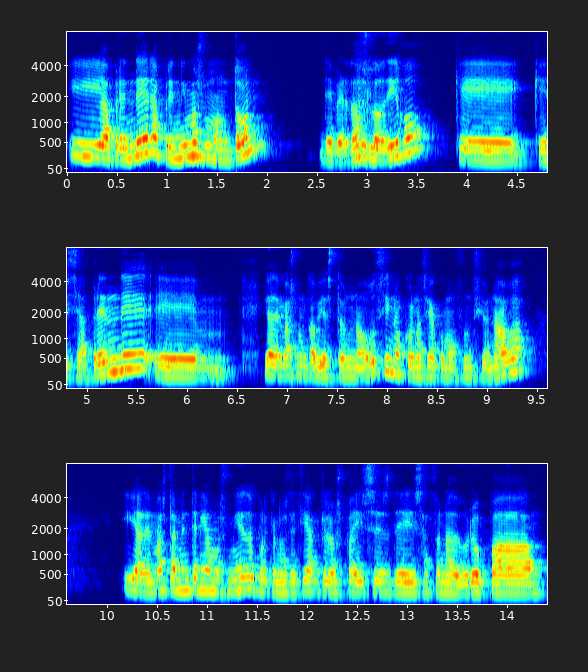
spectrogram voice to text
Y aprender, aprendimos un montón, de verdad os lo digo. que, que se aprende. Eh, y además nunca había estado en una UCI, no conocía cómo funcionaba. Y además también teníamos miedo porque nos decían que los países de esa zona de Europa,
